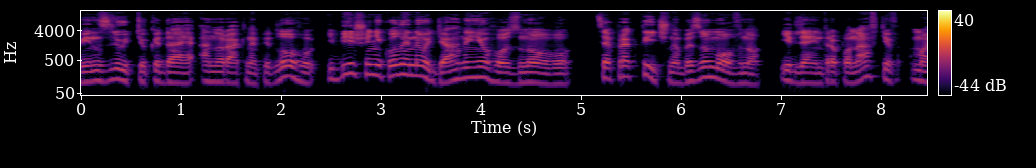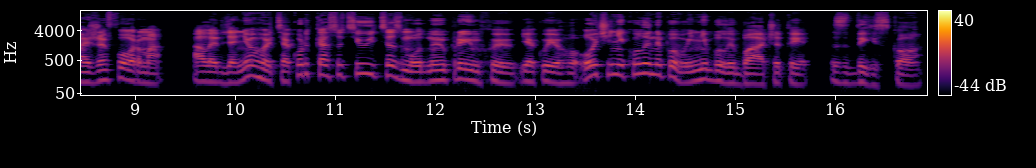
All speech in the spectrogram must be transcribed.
Він з люттю кидає анорак на підлогу і більше ніколи не одягне його знову. Це практично безумовно, і для інтропонавтів майже форма, але для нього ця куртка асоціюється з модною примхою, яку його очі ніколи не повинні були бачити з диско.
